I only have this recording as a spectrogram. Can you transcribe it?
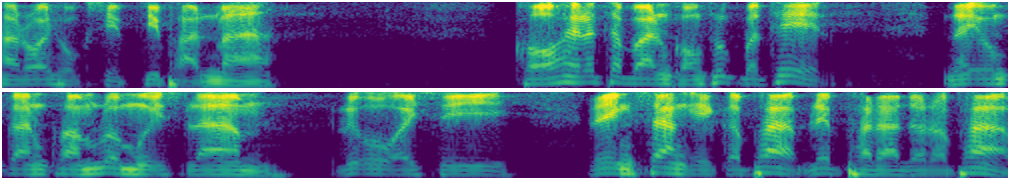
2560 ที่ผ่านมา ขอให้รัฐบาลของทุกประเทศ ในองค์การความร่วมมืออิสลาม หรือ OIC เร่งสร้างเอกภาพและพราดรภาพ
